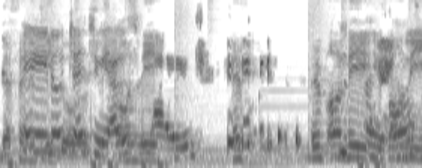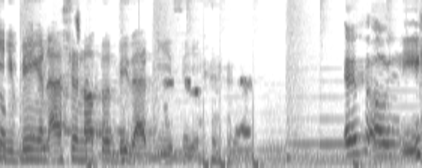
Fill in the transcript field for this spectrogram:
Definitely. Hey, don't judge me. I was only, five. if, if only, if only being an astronaut would be that easy. if only.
